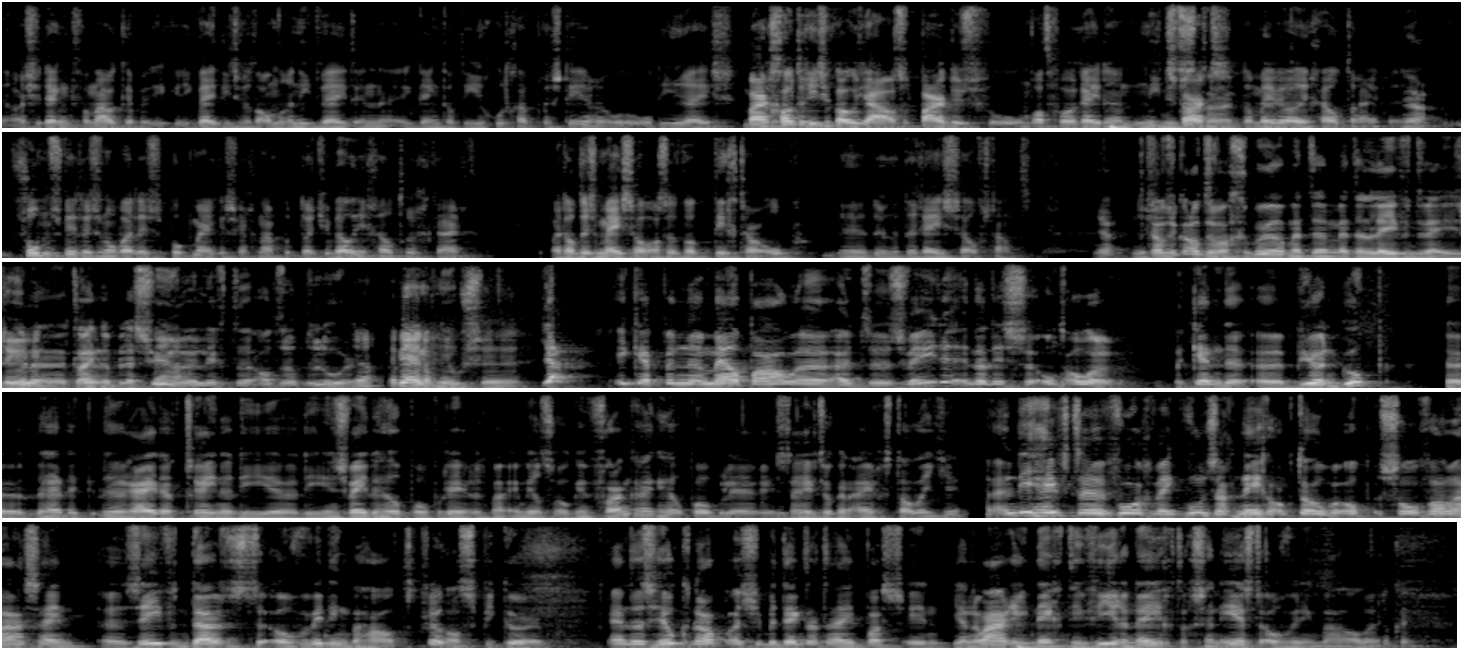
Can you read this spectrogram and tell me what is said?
Ja. Als je denkt van nou, ik, heb, ik, ik weet iets wat anderen niet weten en eh, ik denk dat hij goed gaat presteren op die race. Maar een groot risico is ja, als het paard dus om wat voor reden niet, Niet start, start, dan ben je wel je geld krijgen. Ja. Soms willen ze nog wel eens boekmakers zeggen nou goed, dat je wel je geld terugkrijgt. Maar dat is meestal als het wat dichter op de, de, de race zelf staat. Ja, Dus- kan natuurlijk altijd wat gebeuren met, een- met een levend wezen. Tuurlijk. Een kleine blessure Ja. ligt eh, altijd op de loer. Ja. Heb jij nog nieuws? eh? Ja, ik heb een eh, mijlpaal eh, uit eh, Zweden. En dat is eh, ons aller bekende eh Björn Goep. Eh, de, de, de rijder, trainer die, eh, die in Zweden heel populair is, maar inmiddels ook in Frankrijk heel populair is. Hij heeft ook een eigen stalletje. En die heeft eh, vorige week woensdag 9 oktober op Solvalla zijn eh 7000ste overwinning behaald Zo. als piqueur. En dat is heel knap als je bedenkt dat hij pas in januari 1994 zijn eerste overwinning behaalde.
